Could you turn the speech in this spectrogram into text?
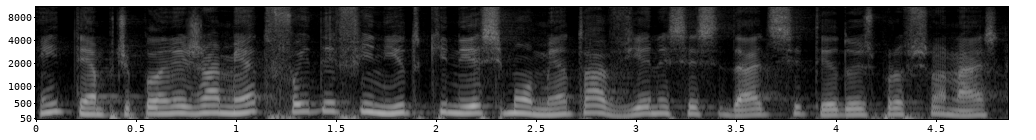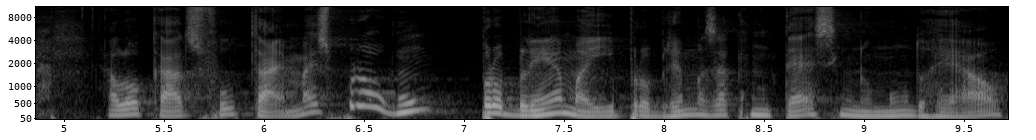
Em tempo de planejamento, foi definido que nesse momento havia necessidade de se ter dois profissionais alocados full-time, mas por algum problema, e problemas acontecem no mundo real,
